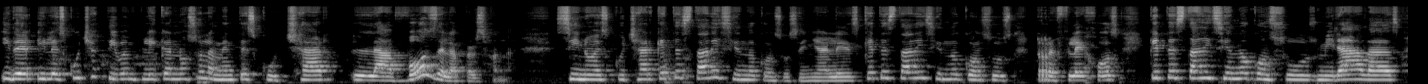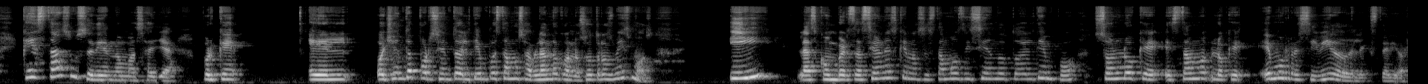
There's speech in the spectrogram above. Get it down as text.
Y, de, y la escucha activa implica no solamente escuchar la voz de la persona, sino escuchar qué te está diciendo con sus señales, qué te está diciendo con sus reflejos, qué te está diciendo con sus miradas, qué está sucediendo más allá. Porque el 80% del tiempo estamos hablando con nosotros mismos. Y las conversaciones que nos estamos diciendo todo el tiempo son lo que estamos, lo que hemos recibido del exterior.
